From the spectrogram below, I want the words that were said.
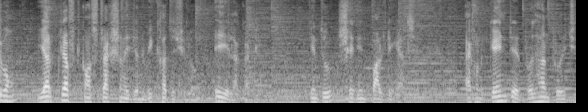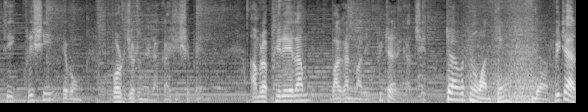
এবং এয়ারক্রাফট কনস্ট্রাকশনের জন্য বিখ্যাত ছিল এই এলাকাটি। কিন্তু সেদিন পাল্টে গেছে। এখন কেন্টের প্রধান পরিচিতি কৃষি এবং পর্যটন এলাকা হিসেবে। আমরা ফিরে এলাম বাগান মালিক পিটারের কাছে। পিটার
